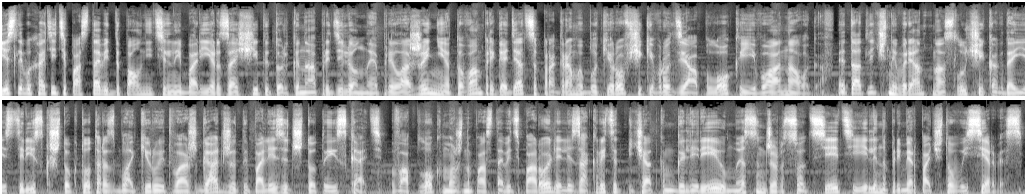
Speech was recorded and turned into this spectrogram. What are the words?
Если вы хотите поставить дополнительный барьер защиты только на определенное приложение, то вам пригодятся программы-блокировщики вроде AppLock и его аналогов. Это отличный вариант на случай, когда есть риск, что кто-то разблокирует ваш гаджет и полезет что-то искать. В AppLock можно поставить пароль или закрыть отпечатком галерею, мессенджер, соцсети или, например, почтовый сервис.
